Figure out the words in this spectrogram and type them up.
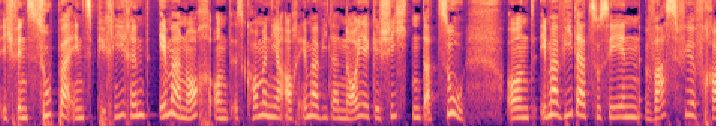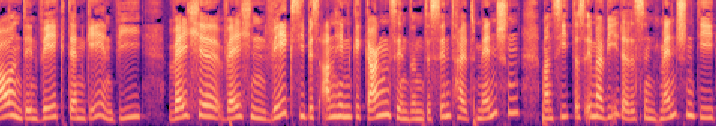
ich finde es super inspirierend, immer noch. Und es kommen ja auch immer wieder neue Geschichten dazu. Und immer wieder zu sehen, was für Frauen den Weg denn gehen, wie, welche, welchen Weg sie bis anhin gegangen sind. Und es sind halt Menschen, man sieht das immer wieder, das sind Menschen, die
